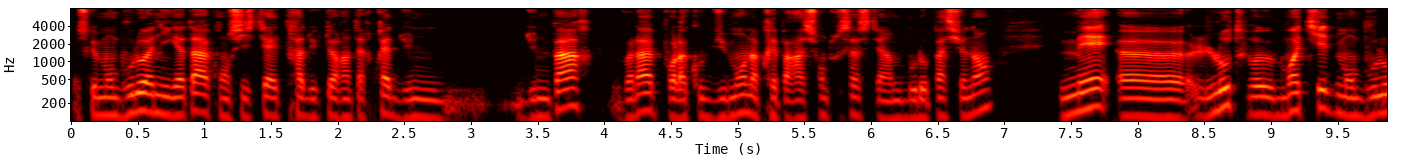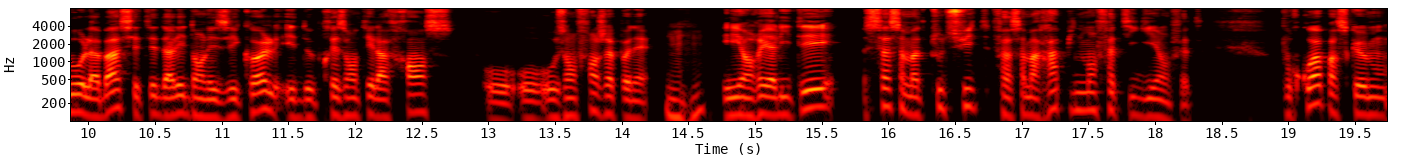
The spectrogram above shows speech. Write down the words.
parce que mon boulot à Niigata a consisté à être traducteur-interprète d'une part, voilà, pour la Coupe du Monde, la préparation, tout ça, c'était un boulot passionnant. Mais euh, l'autre moitié de mon boulot là-bas, c'était d'aller dans les écoles et de présenter la France aux, enfants japonais. Mhm. Et en réalité, ça, ça m'a tout de suite, enfin, ça m'a rapidement fatigué en fait. Pourquoi? Parce que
